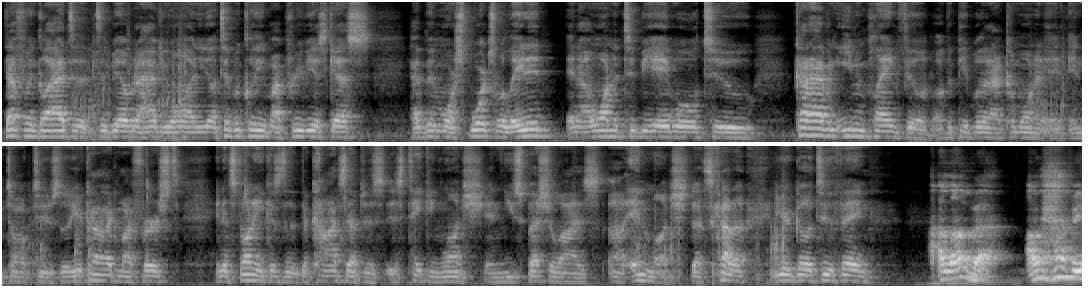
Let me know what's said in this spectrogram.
definitely glad to, to be able to have you on. You know, typically my previous guests have been more sports related, and I wanted to be able to kind of have an even playing field of the people that I come on and, and talk to. So you're kind of like my first, and it's funny because the, the concept is, is taking lunch, and you specialize uh, in lunch. That's kind of your go to thing. I love that. I'm happy.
